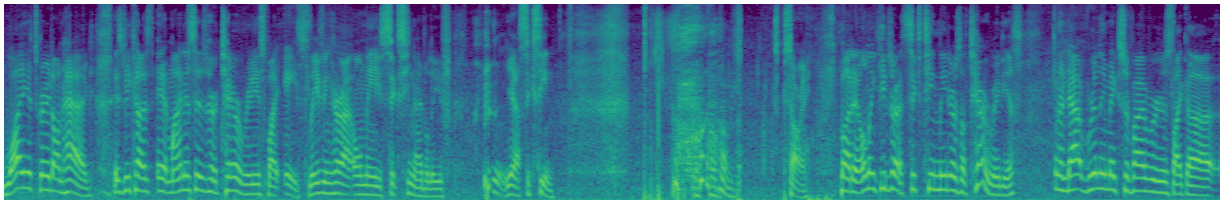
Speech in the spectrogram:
Why it's great on Hag is because it minuses her terror radius by 8, leaving her at only 16, I believe. yeah, 16. Sorry. But it only keeps her at 16 meters of terror radius, and that really makes survivors like a, uh,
